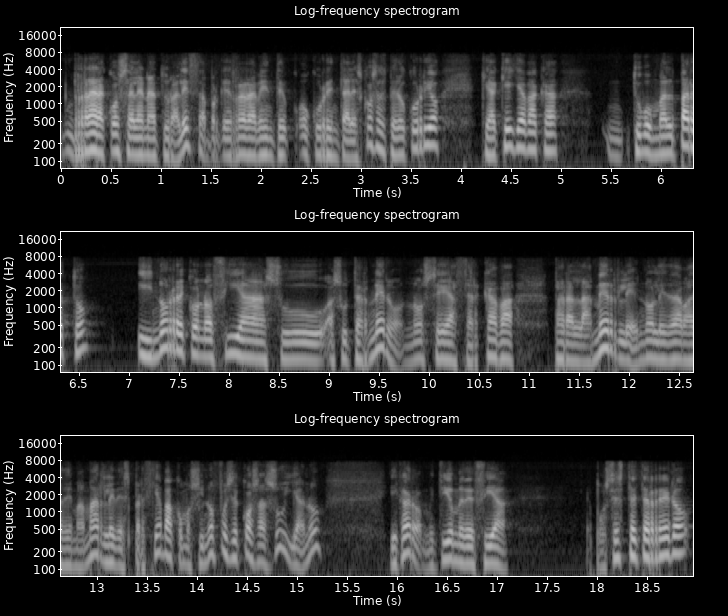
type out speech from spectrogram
rara cosa en la naturaleza, porque raramente ocurren tales cosas, pero ocurrió que aquella vaca tuvo un mal parto y no reconocía a su, a su ternero, no se acercaba para lamerle, no le daba de mamar, le despreciaba como si no fuese cosa suya, ¿no? Y claro, mi tío me decía, pues este ternero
